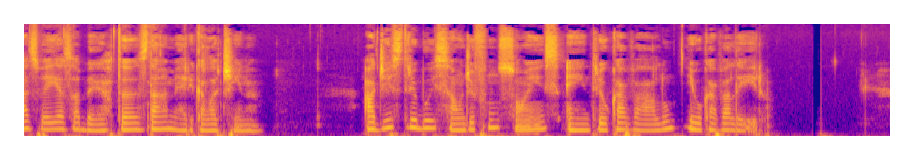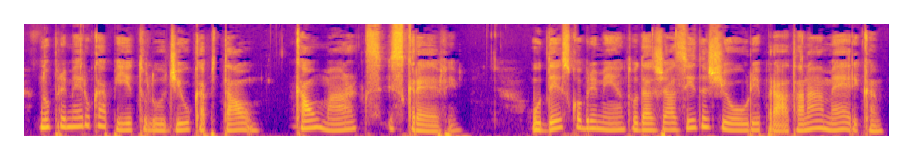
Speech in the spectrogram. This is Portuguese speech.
As veias abertas da América Latina. A distribuição de funções entre o cavalo e o cavaleiro. No primeiro capítulo de O Capital, Karl Marx escreve: O descobrimento das jazidas de ouro e prata na América,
